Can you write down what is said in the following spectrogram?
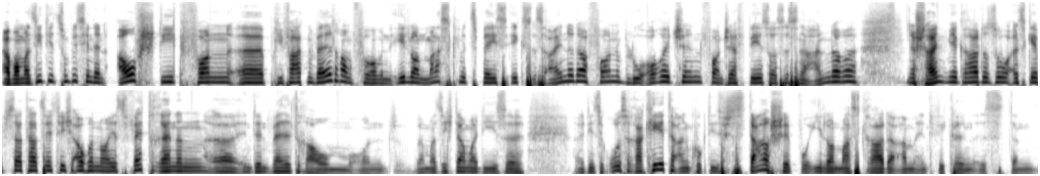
Aber man sieht jetzt so ein bisschen den Aufstieg von äh, privaten Weltraumfirmen. Elon Musk mit SpaceX ist eine davon, Blue Origin von Jeff Bezos ist eine andere. Es scheint mir gerade so, als gäbe es da tatsächlich auch ein neues Wettrennen äh, in den Weltraum. Und wenn man sich da mal diese, äh, diese große Rakete anguckt, dieses Starship, wo Elon Musk gerade am entwickeln ist, dann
